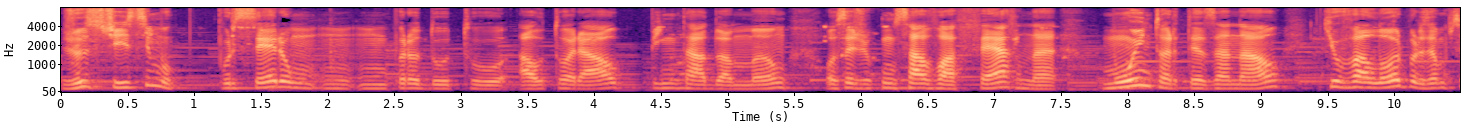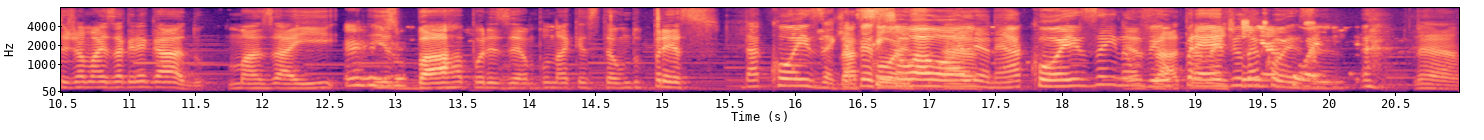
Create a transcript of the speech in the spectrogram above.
justíssimo por ser um, um, um, produto autoral, pintado à mão, ou seja, com savoir-faire, né? Muito artesanal, que o valor, por exemplo, seja mais agregado. Mas aí uhum. esbarra, por exemplo, na questão do preço. Da coisa, que da a pessoa coisa, olha, é. né? A coisa e não Exatamente. vê o prédio da coisa. coisa. É.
